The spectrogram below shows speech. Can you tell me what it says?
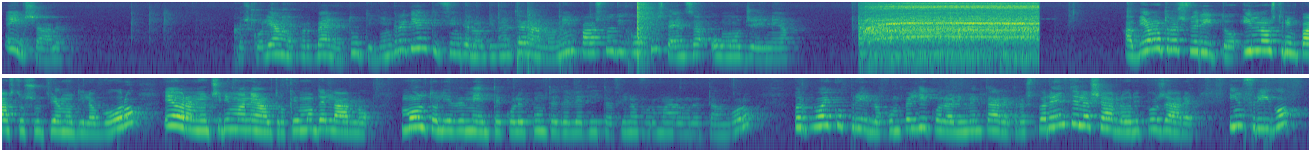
e il sale. Mescoliamo per bene tutti gli ingredienti finché non diventeranno un impasto di consistenza omogenea. Abbiamo trasferito il nostro impasto sul piano di lavoro e ora non ci rimane altro che modellarlo molto lievemente con le punte delle dita fino a formare un rettangolo per poi coprirlo con pellicola alimentare trasparente e lasciarlo riposare in frigo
